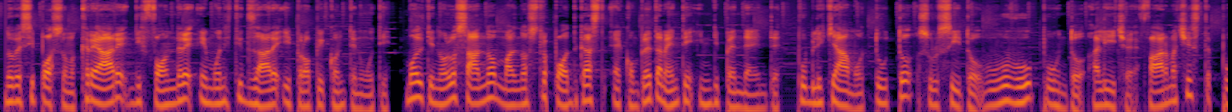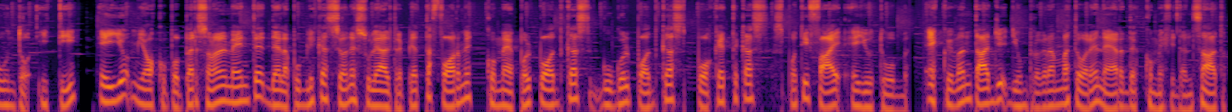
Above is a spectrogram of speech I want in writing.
dove si possono creare, diffondere e monetizzare i propri contenuti. Molti non lo sanno, ma il nostro podcast è completamente indipendente. Pubblichiamo tutto sul sito www.alicefarmacist.it e io mi occupo personalmente della pubblicazione sulle altre piattaforme come Apple Podcast, Google Podcast, Pocketcast, Spotify e YouTube. Ecco i vantaggi di un programmatore nerd come fidanzato.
